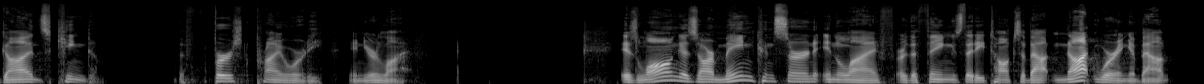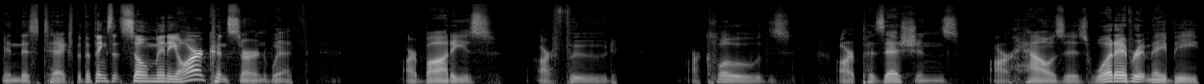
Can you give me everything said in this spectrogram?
God's kingdom the first priority in your life as long as our main concern in life are the things that he talks about not worrying about in this text, but the things that so many are concerned with our bodies, our food, our clothes, our possessions, our houses, whatever it may be,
